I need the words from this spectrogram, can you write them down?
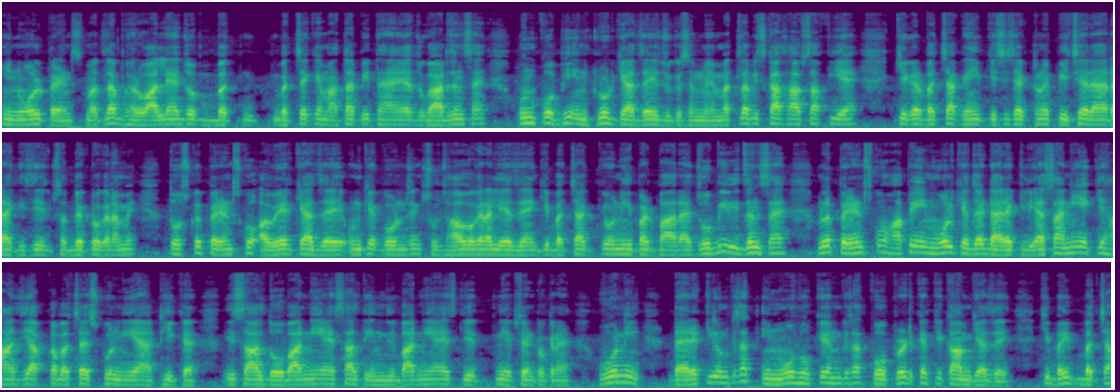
इन्वॉल्व पेरेंट्स मतलब घर वाले हैं जो बच्चे के माता पिता हैं या जो गार्जियंस हैं, उनको भी इंक्लूड किया जाए एजुकेशन में। मतलब इसका साफ़ साफ़ ये है कि अगर बच्चा कहीं किसी सेक्टर में पीछे रह रहा है, किसी सब्जेक्ट वगैरह में तो उसके पेरेंट्स को अवेयर किया जाए, उनके अकॉर्डिंग सुझाव वगैरह लिया जाए कि बच्चा क्यों नहीं पढ़ पा रहा है, जो भी रीजन्स हैं मतलब पेरेंट्स को वहाँ पर इन्वॉल्व किया जाए डायरेक्टली ऐसा नहीं है कि हाँ जी, आपका बच्चा स्कूल नहीं आया ठीक है, इस साल दो बार नहीं आया इस साल तीन दिन बार नहीं आया इसकी इतनी एबसेंट हो है वो नहीं डायरेक्टली उनके साथ इन्वॉल्व होकर उनके साथ कोऑपरेट करके काम किया जाए कि भाई बच्चा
